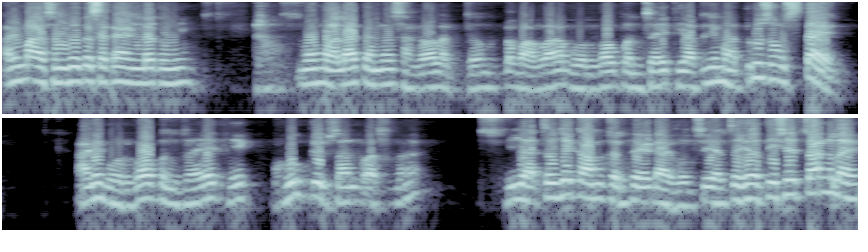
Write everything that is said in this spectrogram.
आणि महासंघ कसा काय आणला तुम्ही? मग मला त्यांना सांगावं लागतं म्हटलं बाबा भोरगाव पंचायत ही आपली मातृसंस्था आहे. आणि भोरगाव पंचायत हे खूप दिवसांपासून याचं जे काम करतंय डायव्हरचं याचं हे अतिशय चांगलं आहे.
